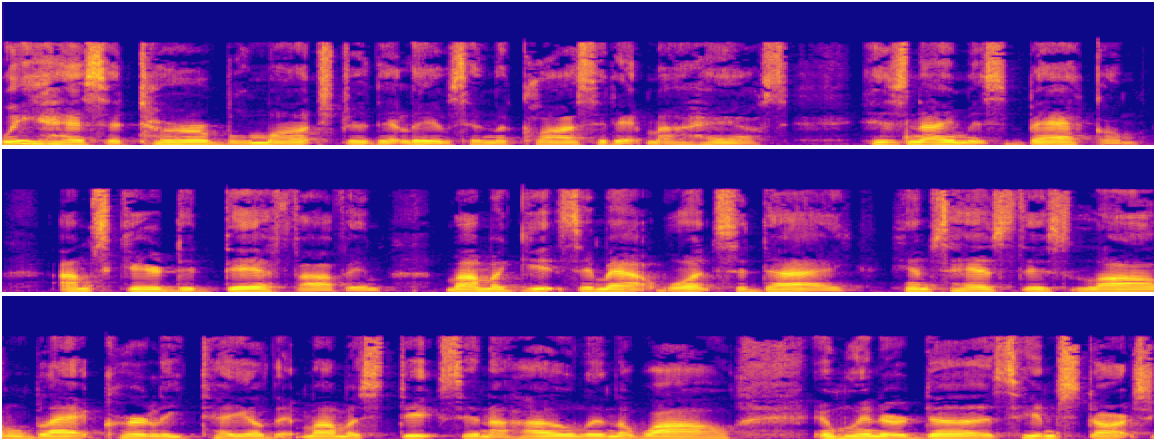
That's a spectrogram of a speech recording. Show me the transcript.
We has a terrible monster that lives in the closet at my house. His name is Bacuum. I'm scared to death of him. Mama gets him out once a day. Him has this long black curly tail that Mama sticks in a hole in the wall, and when her does, him starts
